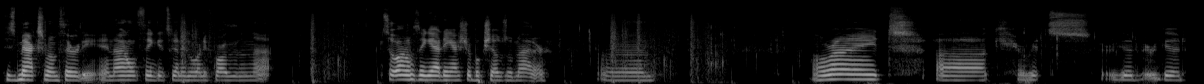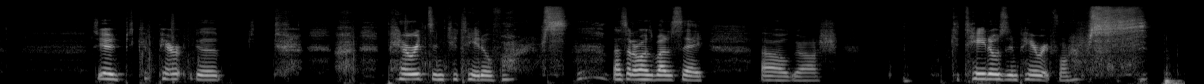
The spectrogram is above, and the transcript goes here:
his maximum thirty, and I don't think it's gonna go any farther than that. So I don't think adding extra bookshelves will matter. Um. All right. Uh, carrots. Very good, very good. So yeah, parrot, uh, parrots and potato farms. That's what I was about to say. Oh gosh. Potatoes and parrot farms.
